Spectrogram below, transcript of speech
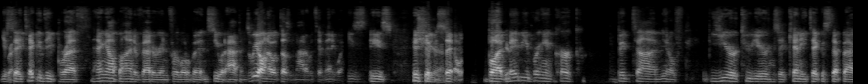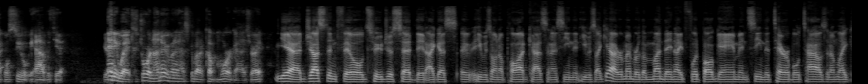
You right. say, take a deep breath, hang out behind a veteran for a little bit, and see what happens. We all know it doesn't matter with him anyway. He's he's his ship yeah. is sailed. But yeah. maybe you bring in Kirk, big time. You know, year, two years, and say, Kenny, take a step back. We'll see what we have with you. Yeah. Anyway, Jordan, I know you're going to ask about a couple more guys, right? Yeah, Justin Fields, who just said that I guess uh, he was on a podcast and I seen that he was like, Yeah, I remember the Monday night football game and seeing the terrible towels. And I'm like,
